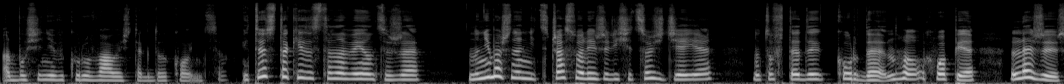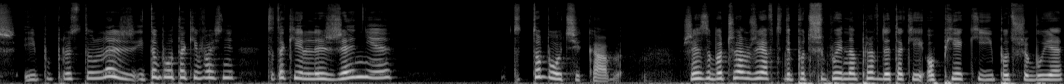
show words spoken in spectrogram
Albo się nie wykurowałeś tak do końca. I to jest takie zastanawiające, że no nie masz na nic czasu, ale jeżeli się coś dzieje, no to wtedy, kurde, no chłopie, leżysz i po prostu leżysz. I to było takie właśnie, to takie leżenie, to, to było ciekawe że ja zobaczyłam, że ja wtedy potrzebuję naprawdę takiej opieki i potrzebuję,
